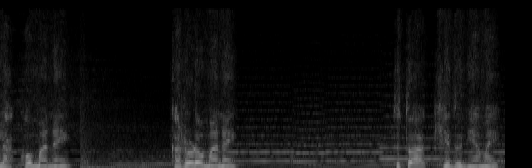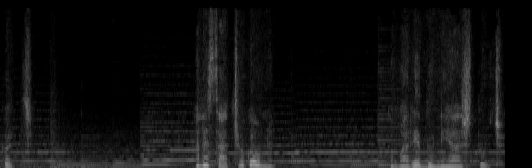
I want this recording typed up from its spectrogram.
લાખોમાં નહીં કરોડોમાં નહીં તું તો આખી દુનિયામાં એક જ છે અને સાચું કહું ને તો મારી દુનિયા જ તું છે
